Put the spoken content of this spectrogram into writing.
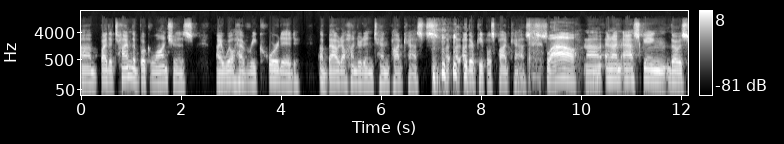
um, by the time the book launches, I will have recorded about 110 podcasts, other people's podcasts. Wow. Uh, and I'm asking those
